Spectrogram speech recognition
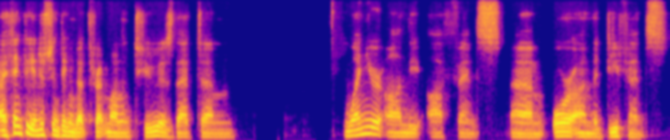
I think the interesting thing about threat modeling too is that um, when you're on the offense um, or on the defense,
